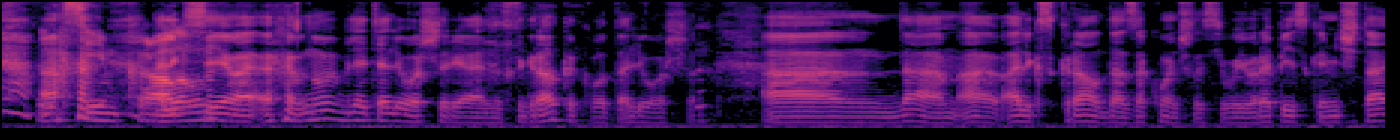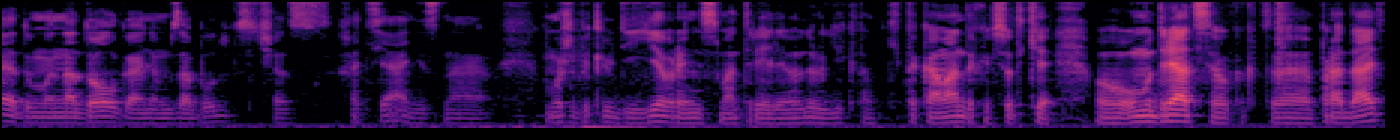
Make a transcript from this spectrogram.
Алексеем Кралом. Алексеем, э, ну, блядь, Алёша реально, сыграл как вот Алёша. А, да, а, Алекс Крал, да, закончилась его европейская мечта, я думаю, надолго о нем забудут сейчас. Хотя, не знаю, может быть, люди Евро не смотрели в других там каких-то командах и все-таки умудрятся его как-то продать.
